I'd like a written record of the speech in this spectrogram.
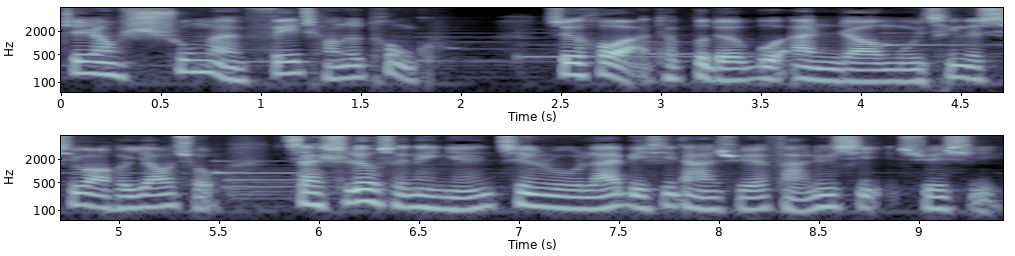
这让舒曼非常的痛苦。最后啊，他不得不按照母亲的希望和要求，在十六岁那年进入莱比锡大学法律系学习。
